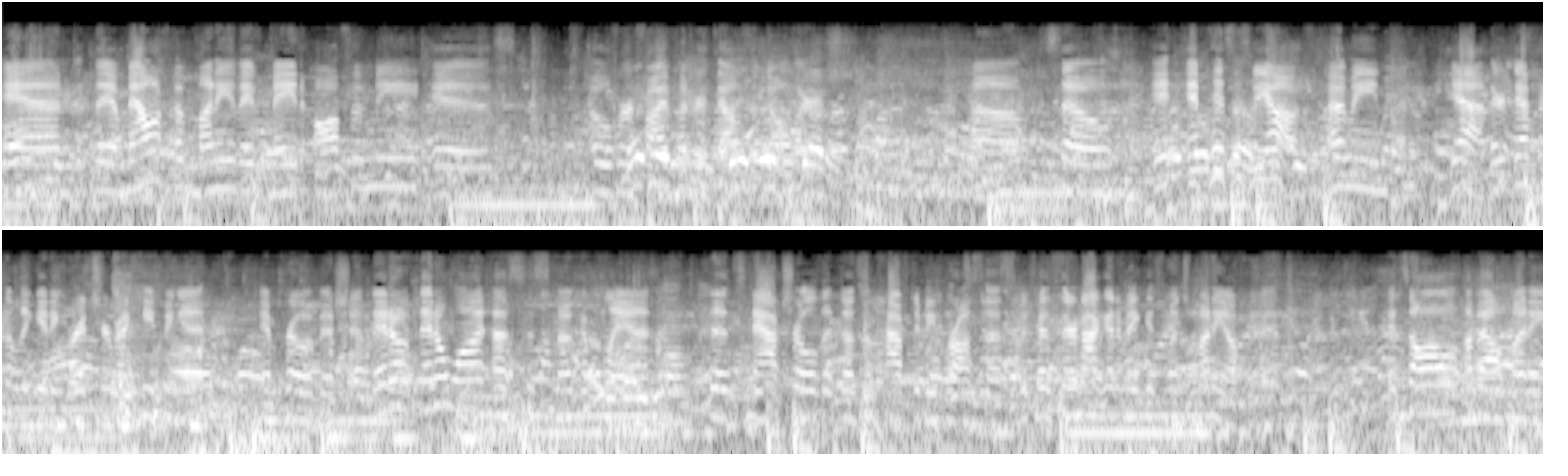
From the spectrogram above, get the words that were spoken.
And the amount of money they've made off of me is over $500,000. Um, so it, it pisses me off. I mean, yeah, they're definitely getting richer by keeping it in prohibition. They don't they don't want us to smoke a plant that's natural that doesn't have to be processed because they're not going to make as much money off of it. It's all about money,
